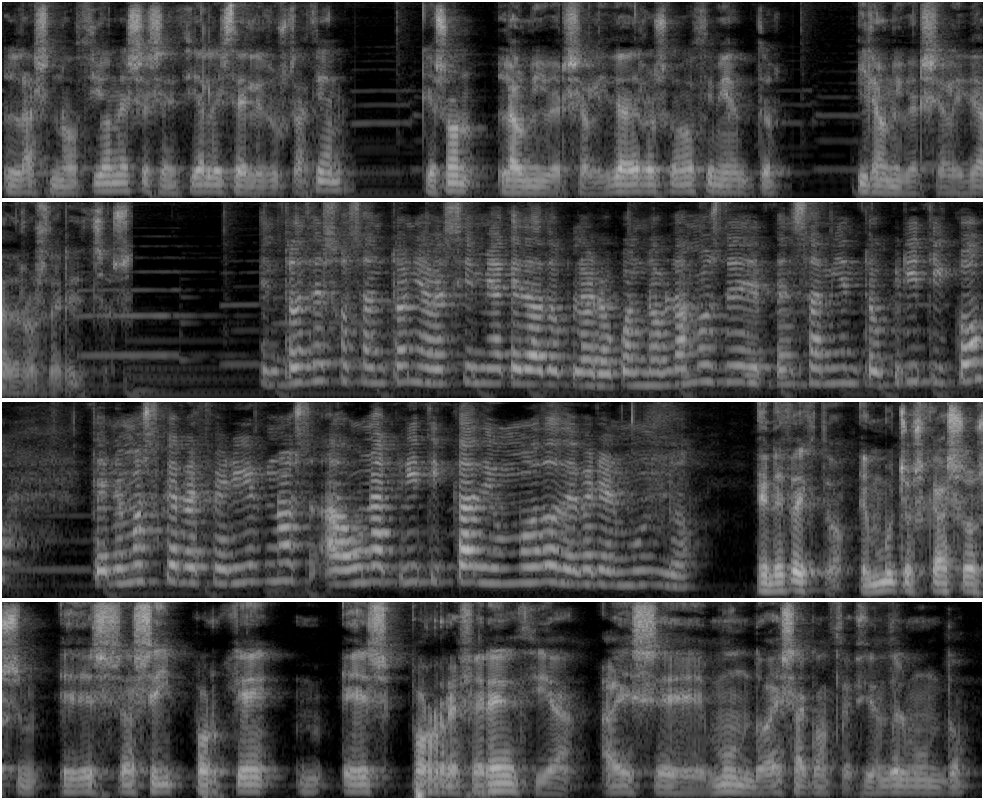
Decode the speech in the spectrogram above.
las nociones esenciales de la ilustración, que son la universalidad de los conocimientos y la universalidad de los derechos. Entonces, José Antonio, a ver si me ha quedado claro, cuando hablamos de pensamiento crítico, tenemos que referirnos a una crítica de un modo de ver el mundo. En efecto, en muchos casos es así porque es por referencia a ese mundo, a esa concepción del mundo,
